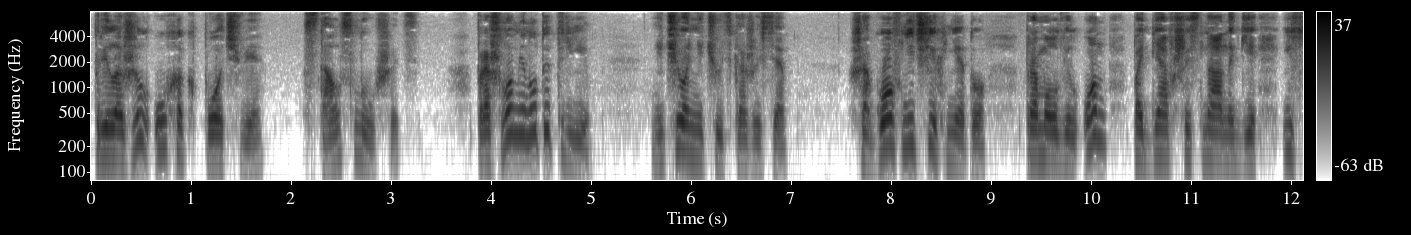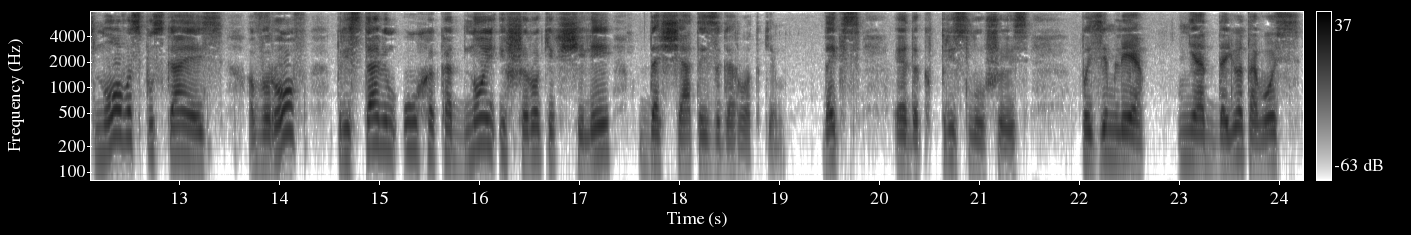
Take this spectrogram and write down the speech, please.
приложил ухо к почве, стал слушать. Прошло минуты три. Ничего не чуть, кажися. Шагов ничьих нету промолвил он, поднявшись на ноги и снова спускаясь в ров, приставил ухо к одной из широких щелей дощатой загородки. Дайкс эдак прислушаюсь. По земле не отдаёт авось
